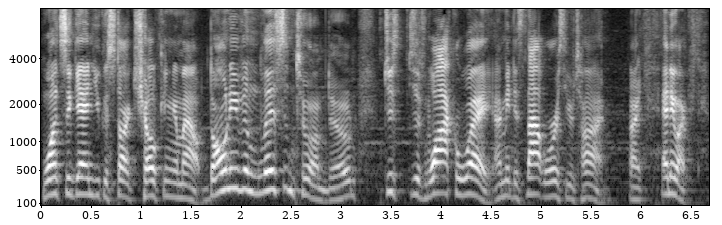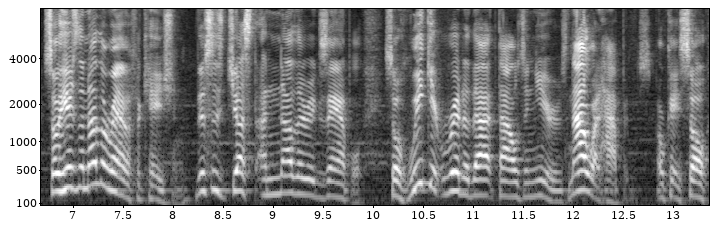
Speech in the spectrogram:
once again, you can start choking them out. Don't even listen to them, dude. Just, just walk away. I mean, it's not worth your time. All right. Anyway, so here's another ramification. This is just another example. So if we get rid of that thousand years, now what happens? Okay, so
